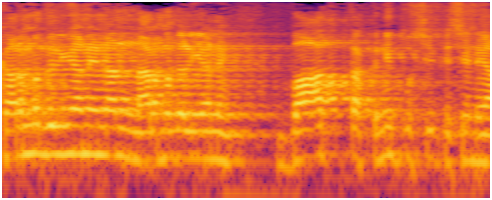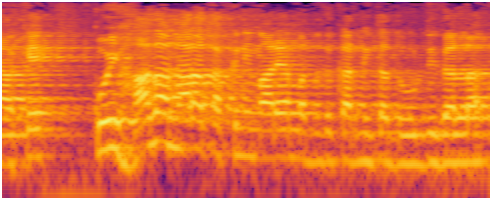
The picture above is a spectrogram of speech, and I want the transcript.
ਕਰਮਦਲੀਆਂ ਨੇ ਨਾ ਨਰਮਦਲੀਆਂ ਨੇ, ਬਾਤ ਤੱਕ ਨਹੀਂ ਪੁੱਛੀ ਕਿਸੇ ਨੇ ਆ ਕੇ। ਕੋਈ ਹਾਦਾ ਨਾਰਾ ਤੱਕ ਨਹੀਂ ਮਾਰਿਆ, ਮਦਦ ਕਰਨੀ ਤਾਂ ਦੂਰ ਦੀ ਗੱਲ ਆ।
